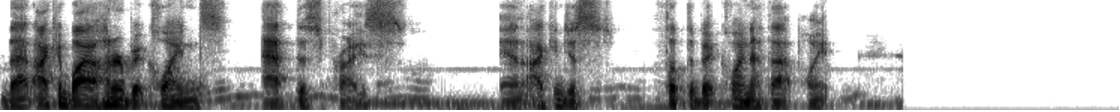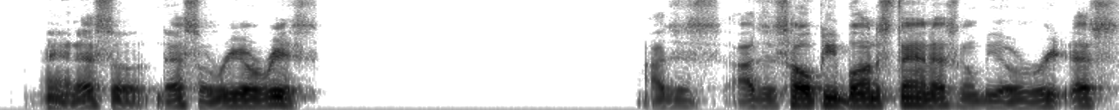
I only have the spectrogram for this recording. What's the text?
that I can buy 100 bitcoins at this price, and I can just flip the bitcoin at that point. Man, that's a that's a real risk. I just I just hope people understand that's gonna be a re- that's.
